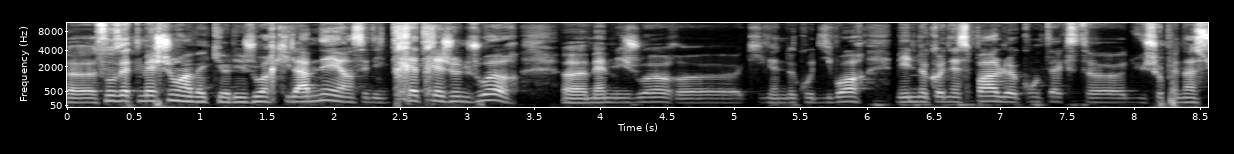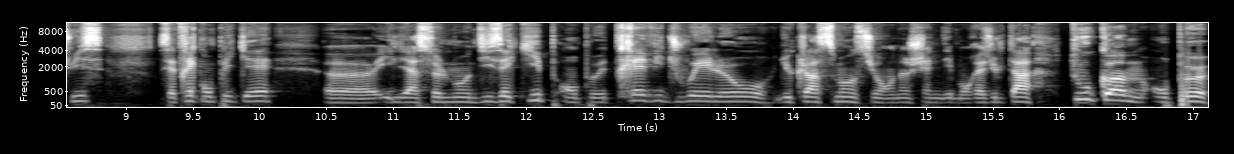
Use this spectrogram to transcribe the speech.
euh, sans être méchant avec les joueurs qu'il a amenés. Hein. C'est des très très jeunes joueurs, euh, même les joueurs qui viennent de Côte d'Ivoire, mais ils ne connaissent pas le contexte du championnat suisse. C'est très compliqué. il y a seulement 10 équipes. On peut très vite jouer le haut du classement si on enchaîne des bons résultats, tout comme on peut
